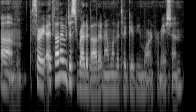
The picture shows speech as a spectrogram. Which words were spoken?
Um, sorry, I thought I would just read about it and I wanted to give you more information.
